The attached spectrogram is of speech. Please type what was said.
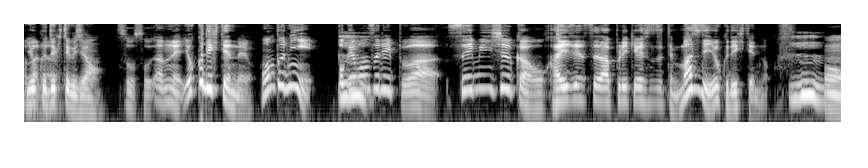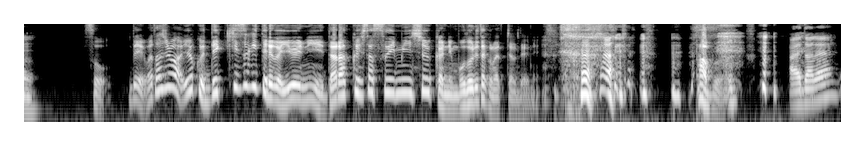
よくできててるじゃん。そうそう。あのね、よくできてんのよ。本当に、ポケモンスリープは、睡眠習慣を改善するアプリケーションってマジでよくできてんの。うん。うん。そう。で、私はよくできすぎてるがゆえに、堕落した睡眠習慣に戻りたくなっちゃうんだよね。多分。あれだね。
